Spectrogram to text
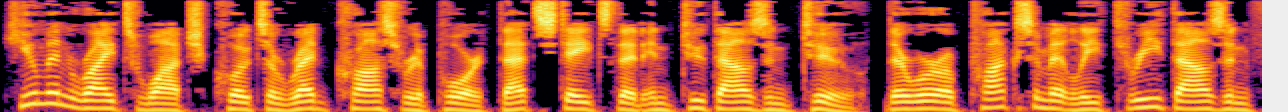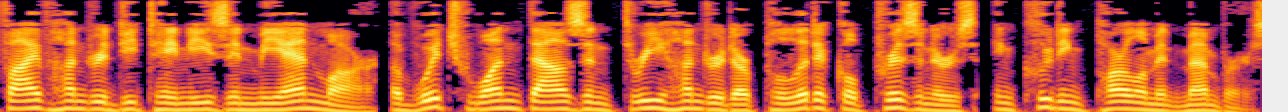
Human Rights Watch quotes a Red Cross report that states that in 2002, there were approximately 3,500 detainees in Myanmar, of which 1,300 are political prisoners, including parliament members.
